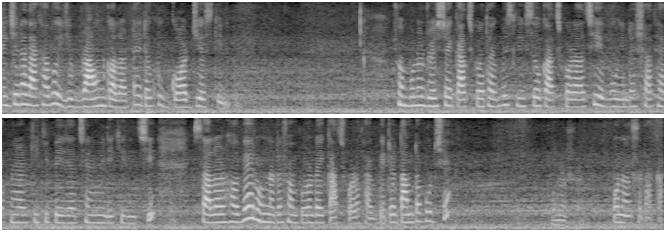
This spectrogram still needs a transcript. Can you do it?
নেক্সট যেটা দেখাবো, এই যে ব্রাউন কালারটা এটা খুব গর্জিয়াস কিন্তু। সম্পূর্ণ ড্রেসটায় কাজ করা থাকবে স্লিভসেও কাজ করা আছে এবং এটার সাথে আপনারা কি কি পেয়ে যাচ্ছেন আমি দেখিয়ে দিচ্ছি। সালোয়ার হবে আর অন্যটা সম্পূর্ণটাই কাজ করা থাকবে। এটার দামটা পড়ছে? পনেরোশো টাকা। পনেরোশো টাকা।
